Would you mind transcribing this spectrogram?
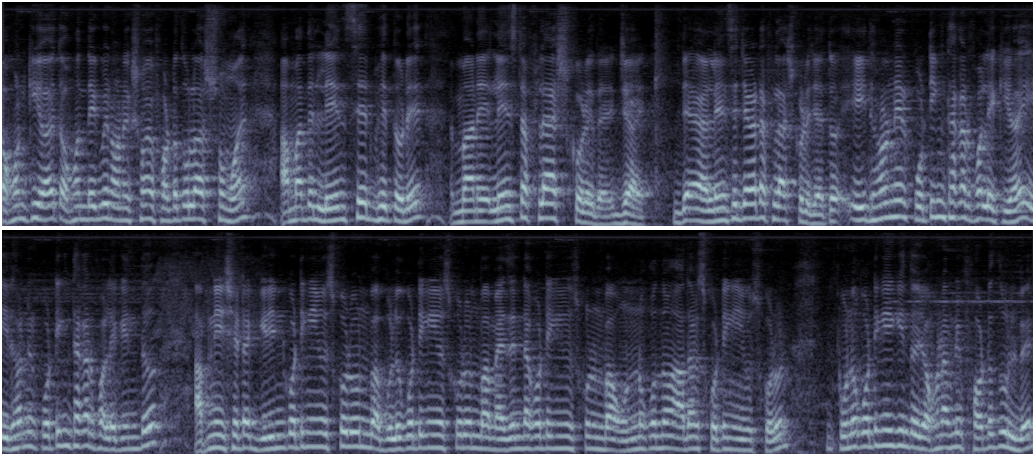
তখন কি হয়? তখন দেখবেন অনেক সময় ফটো তোলার সময় আমাদের লেন্সের ভেতরে মানে লেন্সটা ফ্ল্যাশ করে দেয়, যায়। লেন্সের জায়গাটা ফ্ল্যাশ করে যায়। তো এই ধরনের কোটিং থাকার ফলে কি হয়? এই ধরনের কোটিং থাকার ফলে কিন্তু আপনি সেটা গ্রিন কোটিং ইউজ করুন বা ব্লু কোটিং ইউজ করুন বা ম্যাজেন্টা কোটিং ইউজ করুন বা অন্য কোনো আদার্স কোটিং ইউজ করুন, কোনো কোটিংয়ে কিন্তু যখন আপনি ফটো তুলবেন,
